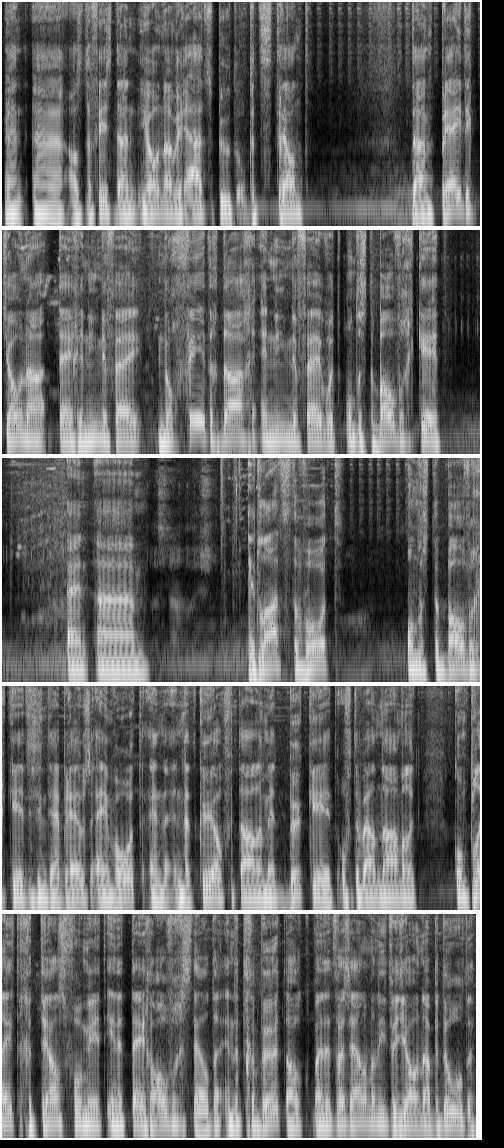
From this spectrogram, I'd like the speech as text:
En uh, als de vis dan Jona weer uitspuwt op het strand... dan predikt Jona tegen Nineveh nog 40 dagen... en Nineveh wordt ondersteboven gekeerd. En uh, dit laatste woord ondersteboven gekeerd is in het Hebreeuws één woord. En, en dat kun je ook vertalen met bekeerd. Oftewel namelijk compleet getransformeerd in het tegenovergestelde. En dat gebeurt ook, maar dat was helemaal niet wat Jona bedoelde.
